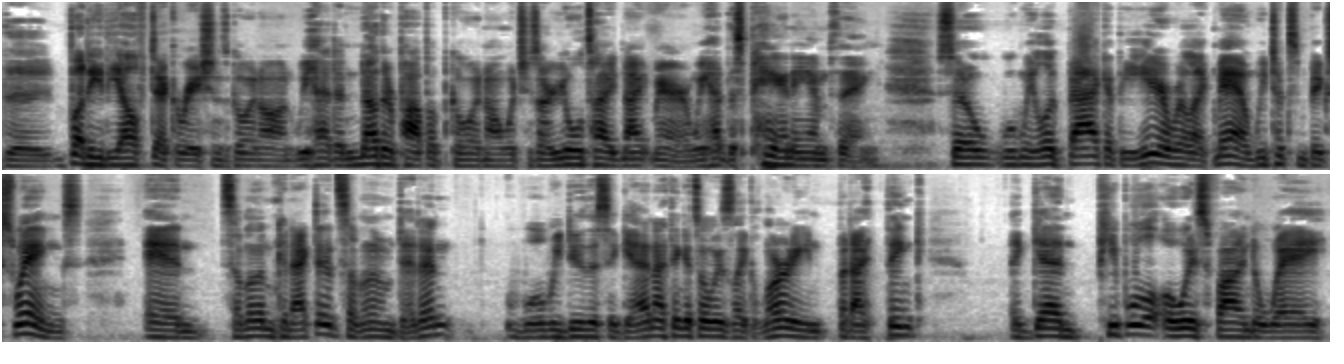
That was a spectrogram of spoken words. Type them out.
the Buddy the Elf decorations going on. We had another pop up going on, which is our Yuletide Nightmare, and we had this Pan Am thing. So when we look back at the year, we're like, man, we took some big swings, and some of them connected, some of them didn't. Will we do this again? I think it's always like learning, but I think again, people will always find a way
